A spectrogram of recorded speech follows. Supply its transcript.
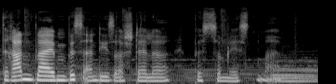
Dranbleiben bis an dieser Stelle. Bis zum nächsten Mal.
